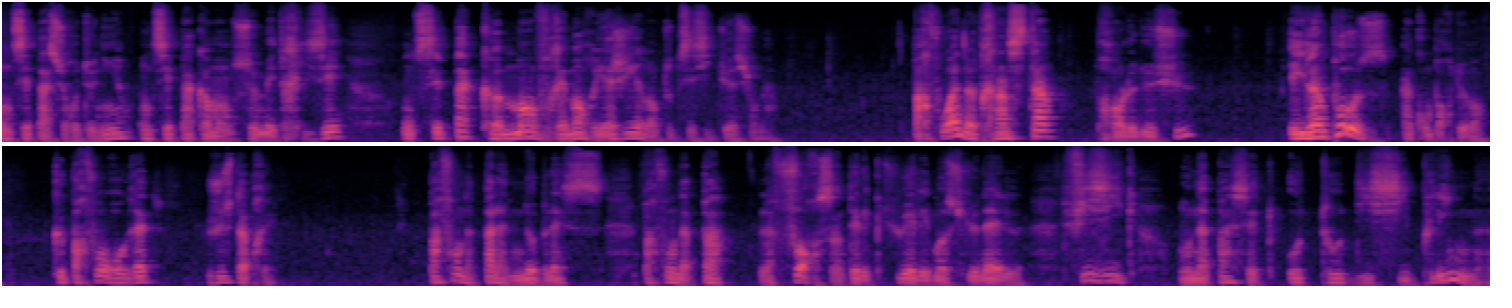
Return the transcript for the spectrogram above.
On ne sait pas se retenir, on ne sait pas comment se maîtriser, on ne sait pas comment vraiment réagir dans toutes ces situations-là. Parfois, notre instinct prend le dessus et il impose un comportement que parfois on regrette juste après. Parfois, on n'a pas la noblesse, parfois, on n'a pas la force intellectuelle, émotionnelle, physique, on n'a pas cette autodiscipline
